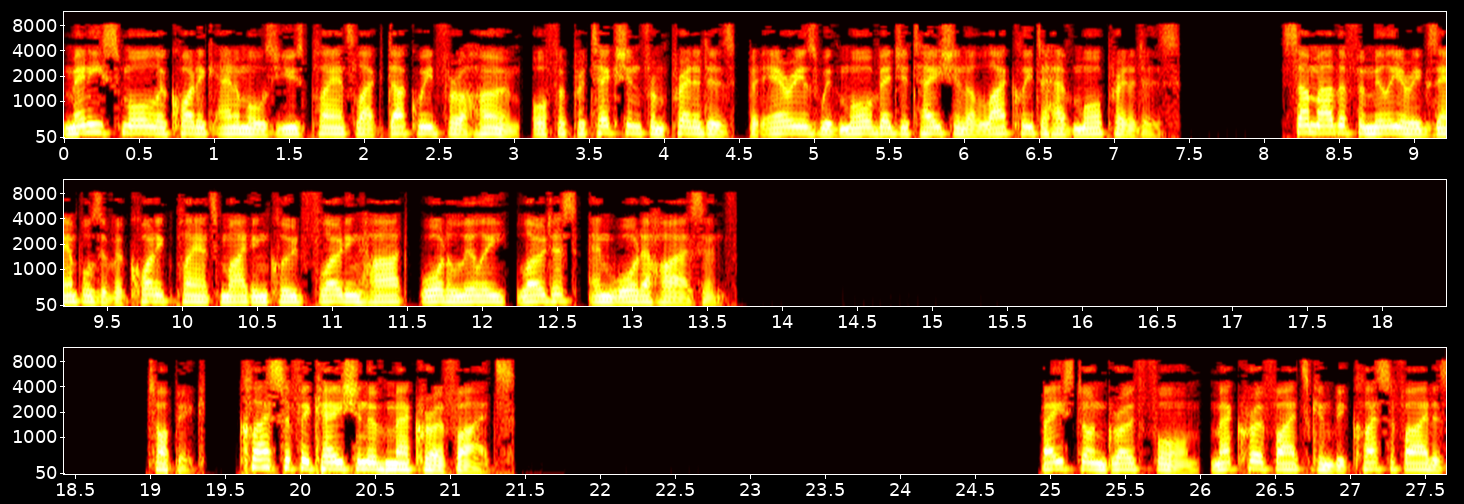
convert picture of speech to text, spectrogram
Many small aquatic animals use plants like duckweed for a home, or for protection from predators, but areas with more vegetation are likely to have more predators. Some other familiar examples of aquatic plants might include floating heart, water lily, lotus, and water hyacinth. Topic: Classification of macrophytes. Based on growth form, macrophytes can be classified as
